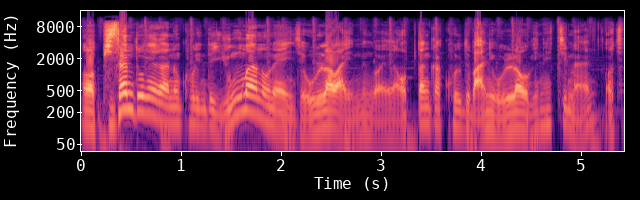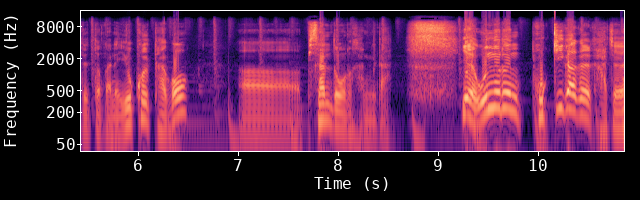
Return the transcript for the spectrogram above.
어, 비산동에 가는 콜인데 6만원에 이제 올라와 있는 거예요. 업단가 콜도 많이 올라오긴 했지만 어찌됐든 간에 이콜 타고 어, 비산동으로 갑니다 예, 오늘은 복귀각을 가져요.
